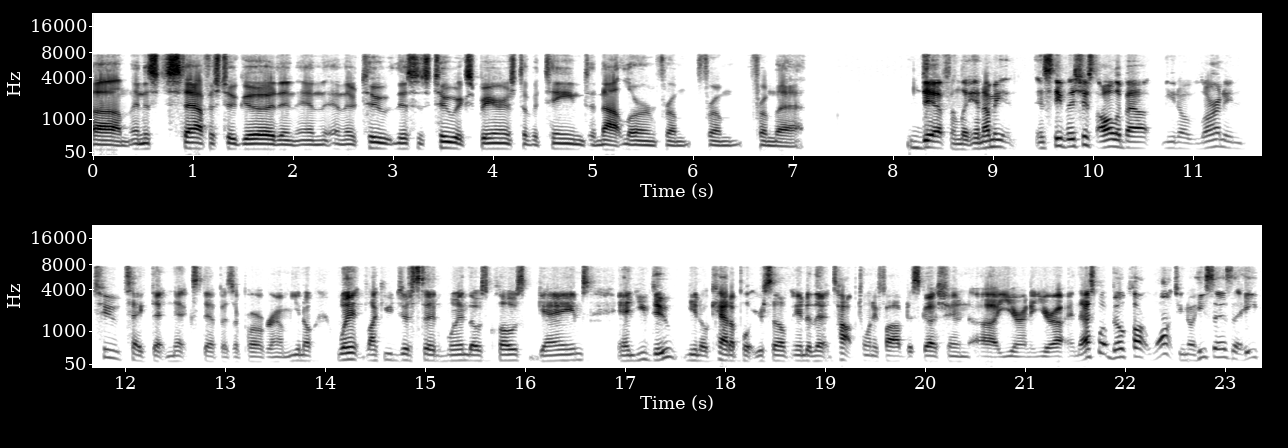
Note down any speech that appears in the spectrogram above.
um, and this staff is too good, and and and they're too. This is too experienced of a team to not learn from from from that. Definitely, and I mean, and Steve, it's just all about you know learning to take that next step as a program. You know, when like you just said, win those close games, and you do you know catapult yourself into that top 25 discussion uh, year in and year out, and that's what Bill Clark wants. You know, he says that he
